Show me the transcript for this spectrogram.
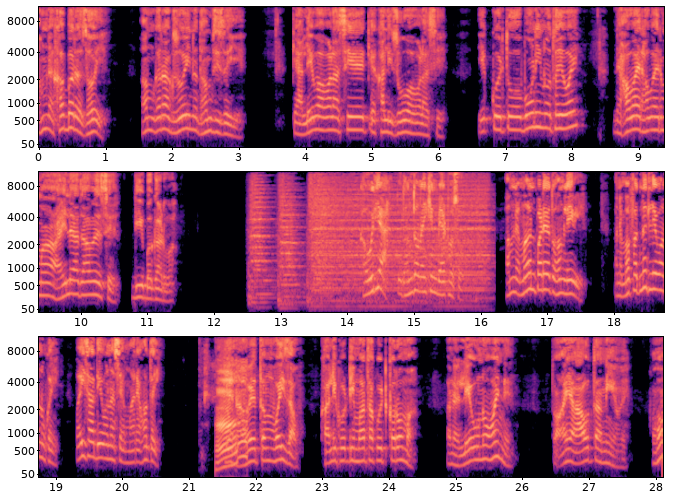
અમને ખબર જ હોય. આમ ગ્રાહક જોઈને સમજી જઈએ. કે આ લેવા વાળા છે કે ખાલી જોવા વાળા છે? એક કોઈ તો બોણી નો થઈ હોય ને હવાર હવારમાં હાઈલા જ આવે છે દી બગાડવા. ખવરિયા તું ધંધો નાખીને બેઠો છો. અમને મન પડે તો હમ લેવી. અને મફત નથી લેવાનું કઈ. પૈસા દેવાના છે મારે હોતે હવે તમે વહી જાઓ. ખાલી ખોટી માથાકૂટ કરો માં. અને લેવું ન હોય ને તો અહીંયા આવતા નહીં હવે. હો?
